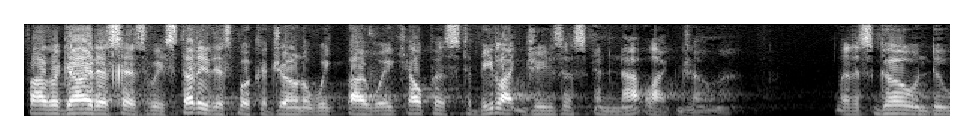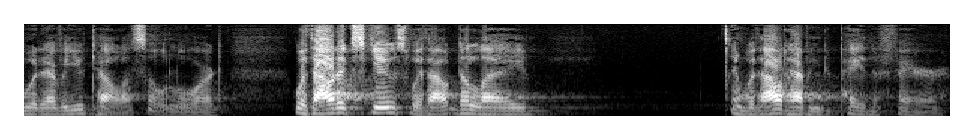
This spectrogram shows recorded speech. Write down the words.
Father, guide us as we study this book of Jonah week by week. Help us to be like Jesus and not like Jonah. Let us go and do whatever you tell us, O Lord, without excuse, without delay, and without having to pay the fare.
